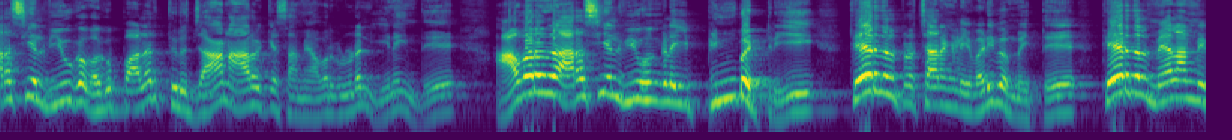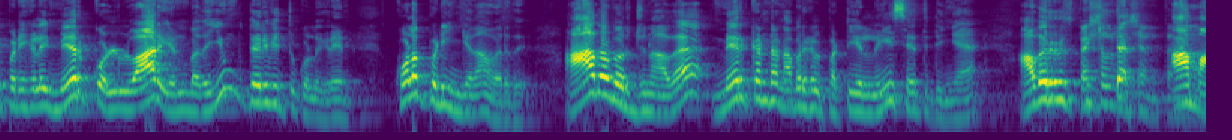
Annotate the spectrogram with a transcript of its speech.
அரசியல் வியூக வகுப்பாளர் திரு ஜான் ஆரோக்கியசாமி அவர்களுடன் இணைந்து அவரது அரசியல் வியூகங்களை பின்பற்றி தேர்தல் பிரச்சாரங்களை வடிவமைத்து தேர்தல் மேலாண்மை பணிகளை மேற்கொள்வார் என்பதையும் தெரிவித்துக் கொள்கிறேன். குழப்படி இங்கே தான் வருது. ஆதவர்ஜுனாவை மேற்கண்ட நபர்கள் பட்டியலையும் சேர்த்துட்டீங்க. அவர் Special கிட்ட- mention தனியா. ஆமா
